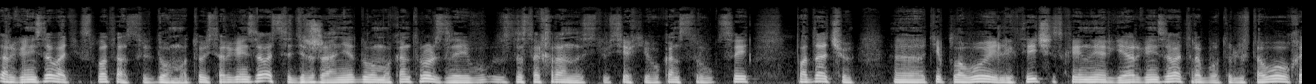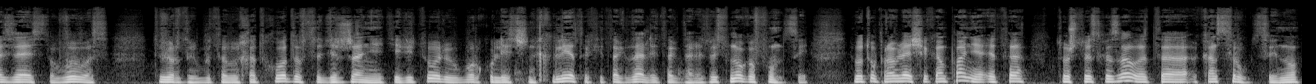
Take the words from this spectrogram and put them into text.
организовать эксплуатацию дома, то есть организовать содержание дома, контроль за, его, за сохранностью всех его конструкций, подачу э, тепловой, электрической энергии, организовать работу лифтового хозяйства, вывоз твердых бытовых отходов, содержание территории, уборку лестничных клеток и так далее, и так далее. То есть много функций. Вот управляющая компания – это то, что я сказал, это конструкции. Но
